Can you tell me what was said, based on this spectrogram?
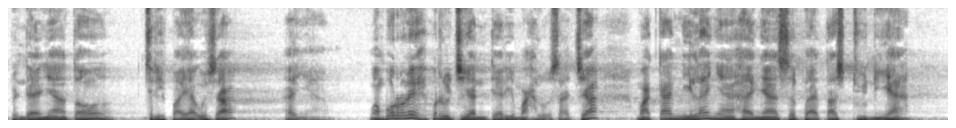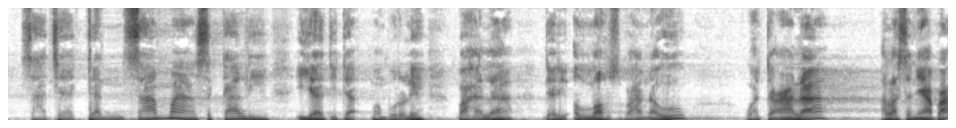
bendanya atau jerih payah usahanya memperoleh perujian dari makhluk saja maka nilainya hanya sebatas dunia saja. Dan sama sekali ia tidak memperoleh pahala dari Allah Subhanahu wa taala. Alasannya apa?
